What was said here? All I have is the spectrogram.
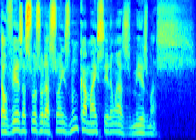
Talvez as suas orações nunca mais serão as mesmas.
